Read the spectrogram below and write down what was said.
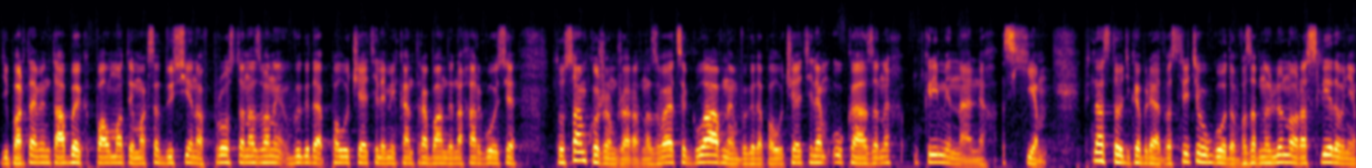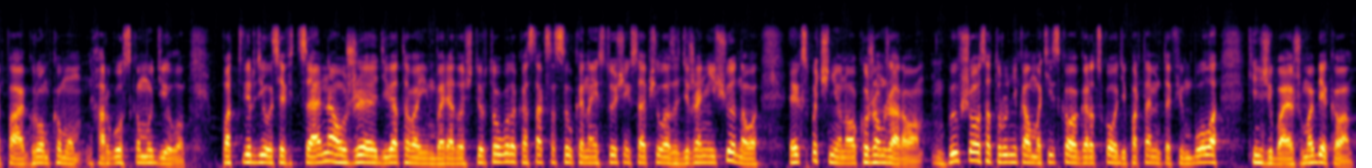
департамента АБЭК Палматы Максат Дусенов просто названы выгодополучателями контрабанды на Харгосе, то сам Кожамжаров называется главным выгодополучателем указанных криминальных схем. 15 декабря 2023 года возобновлено расследование по громкому Харгосскому делу. Подтвердилось официально, а уже 9 января 2024 года Костак со ссылкой на источник сообщил о задержании еще одного экс-подчиненного Кожамжарова, бывшего сотрудника Алматинского городского департамента Фимбола Кинжибая Жумабекова.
